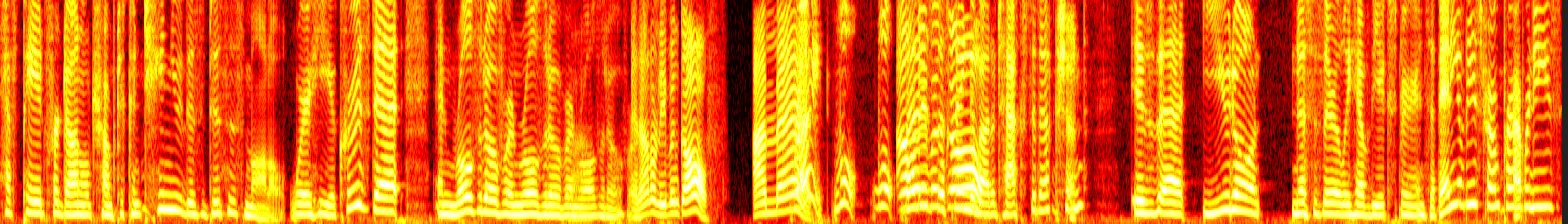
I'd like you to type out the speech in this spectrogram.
have paid for Donald Trump to continue this business model where he accrues debt and rolls it over and rolls it over and rolls it over. And I don't even golf. I'm mad. Right. Well, well, that is the thing about a tax deduction is that you don't necessarily have the experience of any of these Trump properties,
